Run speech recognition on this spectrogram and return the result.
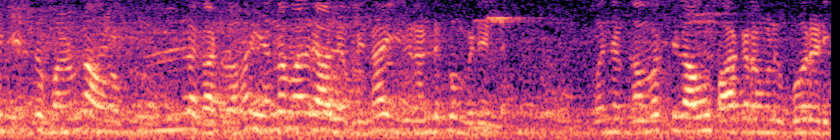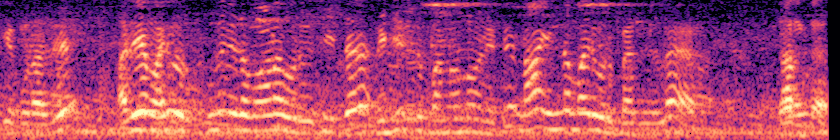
ரெஜிஸ்டர் பண்ணணும்னு அவங்க ஃபுல்லாக காட்டுவாங்க. என்ன மாதிரி ஆள் எப்படின்னா இது ரெண்டுக்கும் வெளியில். கொஞ்சம் கமர்ஷியலாகவும் பார்க்குறவங்களுக்கு போர் அடிக்கக்கூடாது. அதே மாதிரி ஒரு புதுவிதமான ஒரு விஷயத்த ரெஜிஸ்டர் பண்ணணும்னுட்டு நான் இந்த மாதிரி ஒரு பேட்டர்னில்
